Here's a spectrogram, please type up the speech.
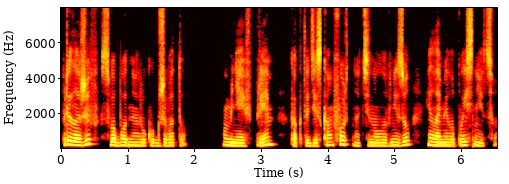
приложив свободную руку к животу. У меня и впрямь как-то дискомфортно тянуло внизу и ломило поясницу.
